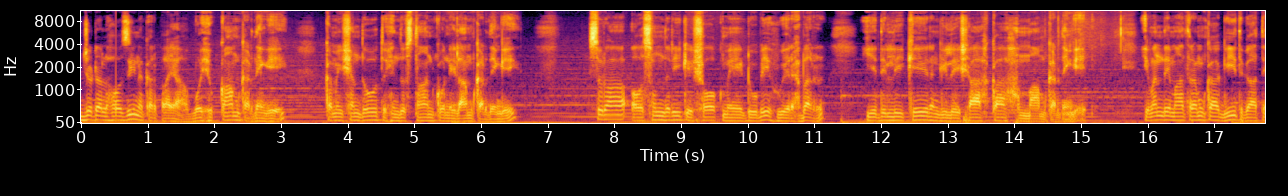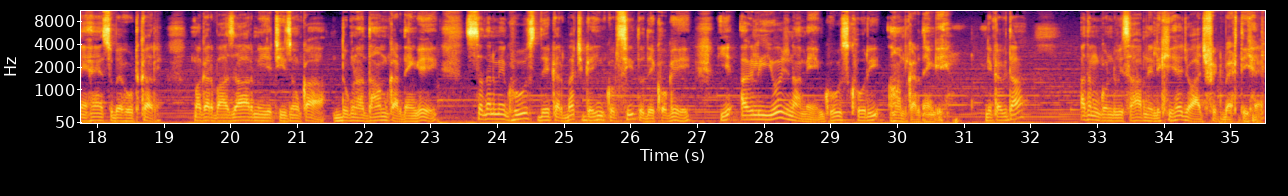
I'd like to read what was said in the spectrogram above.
जो डलहौजी न कर पाया, वो हुक्काम कर देंगे। कमीशन दो तो हिंदुस्तान को नीलाम कर देंगे। सुरा और सुंदरी के शौक में डूबे हुए रहबर, ये दिल्ली के रंगीले शाह का हमाम कर देंगे। ये वंदे मातरम का गीत गाते हैं सुबह उठकर मगर बाज़ार में ये चीज़ों का दुगना दाम कर देंगे। सदन में घूस देकर बच गई कुर्सी तो देखोगे, ये अगली योजना में घूसखोरी आम कर देंगे। ये कविता अदम गुंडवी साहब ने लिखी है, जो आज फिट बैठती है।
